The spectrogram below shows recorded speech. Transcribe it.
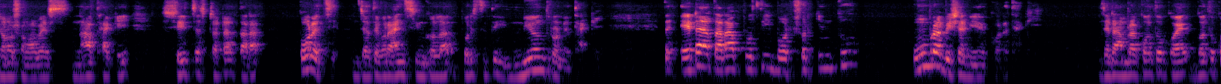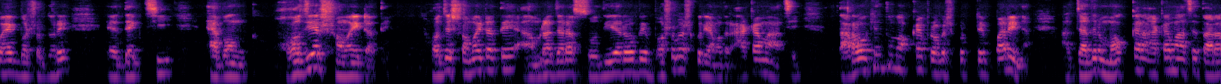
জনসমাবেশ না থাকে, সেই চেষ্টাটা তারা করেছে যাতে করে আইন শৃঙ্খলা পরিস্থিতি নিয়ন্ত্রণে থাকে। তো এটা তারা প্রতি বছর কিন্তু উমরা বিষয় নিয়ে করে থাকে, যেটা আমরা গত কয়েক গত কয়েক বছর ধরে দেখছি এবং হজের সময়টাতে হজের সময়টাতে আমরা যারা সৌদি আরবে বসবাস করি, আমাদের আকামা আছে, তারাও কিন্তু মক্কায় প্রবেশ করতে পারি না। আর যাদের মক্কার আকামা আছে, তারা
